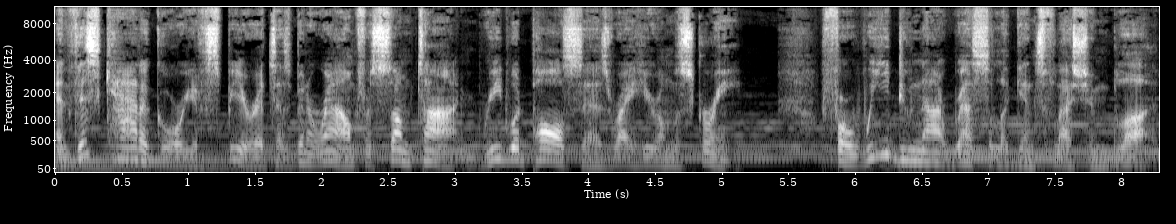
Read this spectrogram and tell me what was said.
And this category of spirits has been around for some time. Read what Paul says right here on the screen. For we do not wrestle against flesh and blood,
